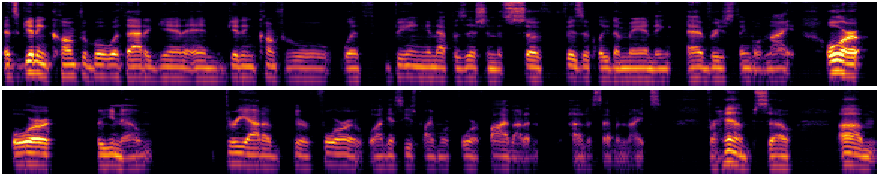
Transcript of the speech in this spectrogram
it's getting comfortable with that again and getting comfortable with being in that position that's so physically demanding every single night or or you know three out of or four well i guess he's probably more four or five out of out of seven nights for him. So um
